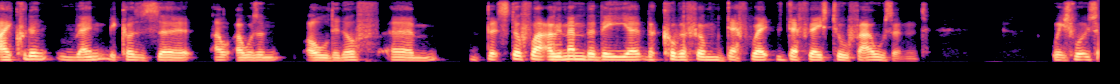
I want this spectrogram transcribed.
I couldn't rent because uh, I, I, wasn't old enough. Um, but stuff like I remember the uh, the cover from Death, Death Race 2000, which was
